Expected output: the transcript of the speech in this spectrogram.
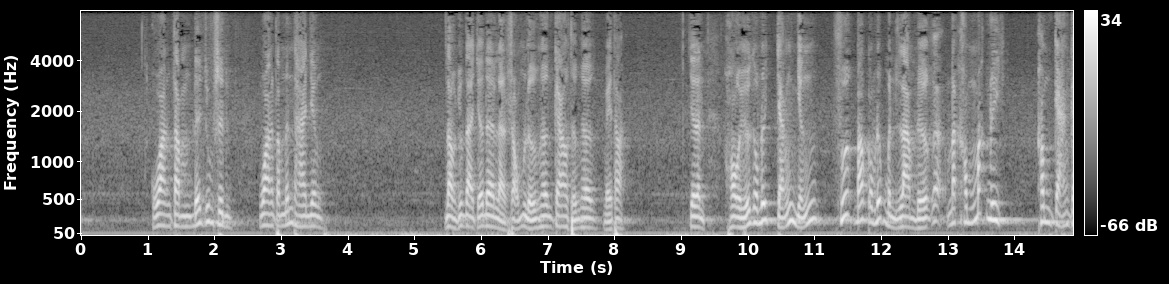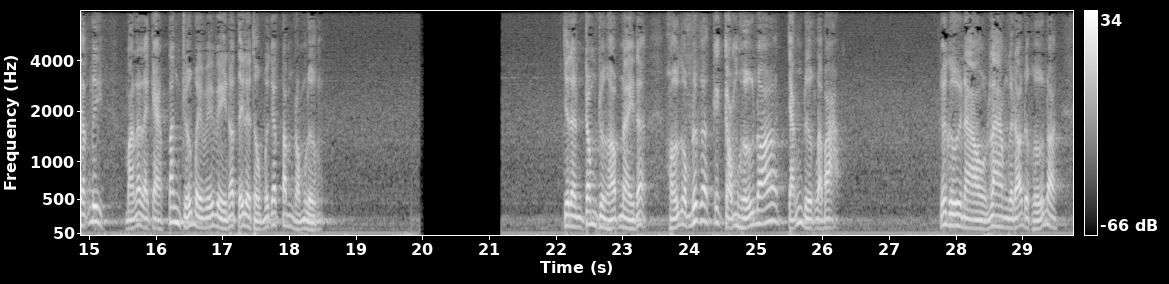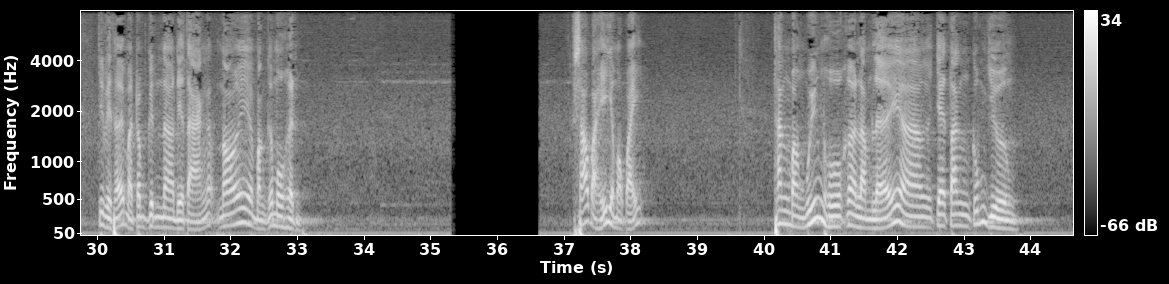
quan tâm đến chúng sinh, quan tâm đến tha nhân lòng chúng ta trở nên là rộng lượng hơn cao thượng hơn vậy thôi. Cho nên hồi hướng công đức chẳng những phước báo công đức mình làm được á, nó không mất đi không cạn cật đi mà nó lại càng tăng trưởng bởi vì nó tỷ lệ thuận với cái tâm rộng lượng. Cho nên trong trường hợp này đó hội công đức á, cái cộng hưởng nó chẳng được là bao. Cái người nào làm người đó được hưởng thôi. Chứ vì thế mà trong kinh à, địa tạng á, nói bằng cái mô hình. Sáu bảy và một bảy. Thân bằng quyến thuộc à, làm lễ à, che chay tăng, cúng dường,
